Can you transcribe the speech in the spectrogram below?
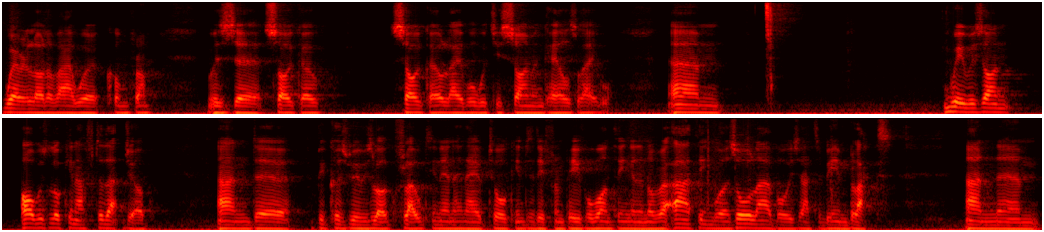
where a lot of our work come from. Was uh, Syco, Syco label, which is Simon Cowell's label. Um, we was on. I was looking after that job, and uh, because we was like floating in and out, talking to different people, one thing and another. Our thing was all our boys had to be in blacks, and um,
